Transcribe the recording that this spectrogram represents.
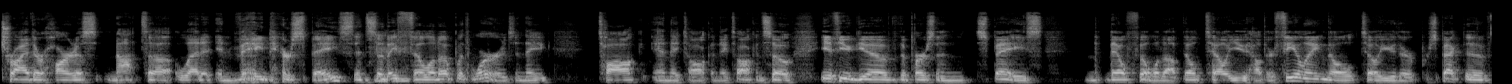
try their hardest not to let it invade their space, and so they fill it up with words and they talk and they talk and they talk. And so, if you give the person space, they'll fill it up. They'll tell you how they're feeling. They'll tell you their perspective.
